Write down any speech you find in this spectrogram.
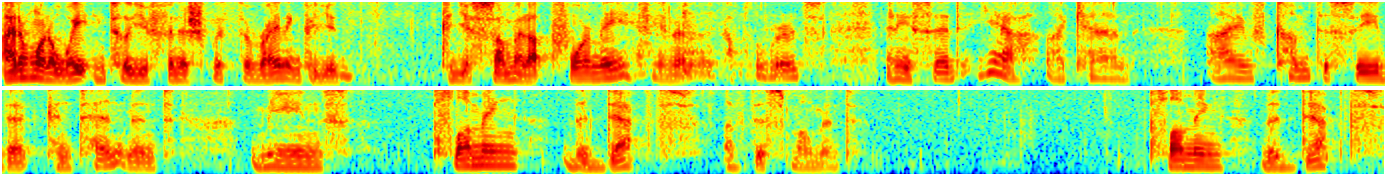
I don't want to wait until you finish with the writing. Could you, could you sum it up for me in a, couple of words? And he said, Yeah, I can. I've come to see that contentment means plumbing the depths of this moment. Plumbing the depths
